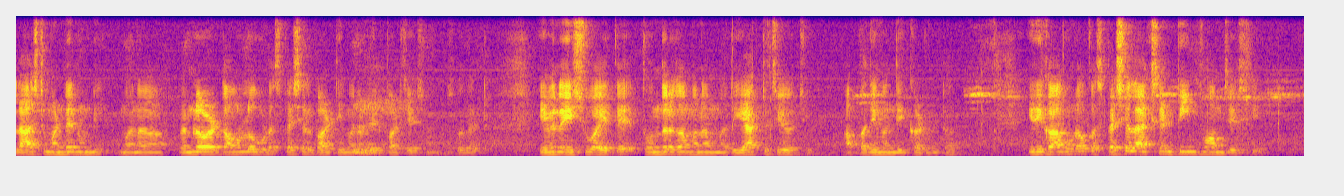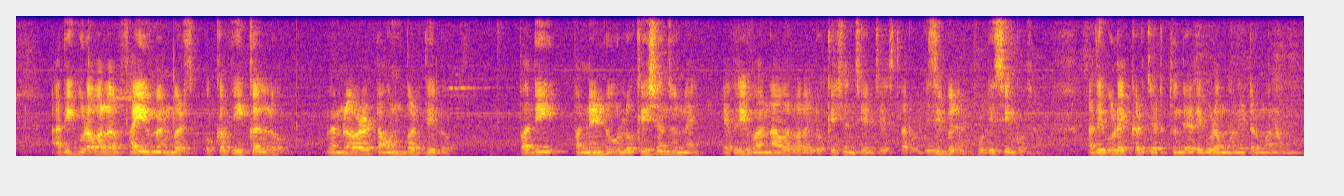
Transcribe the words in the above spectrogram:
లాస్ట్ మండే నుండి మన వెమ్లవాడ టౌన్లో కూడా స్పెషల్ పార్టీ మనం ఏర్పాటు చేసాం సో దట్ ఏమైనా ఇష్యూ అయితే తొందరగా మనం రియాక్ట్ చేయొచ్చు. ఆ పది మంది ఇక్కడ ఉంటారు. ఇది కాకుండా ఒక స్పెషల్ యాక్షన్ టీమ్ ఫామ్ చేసి అది కూడా వాళ్ళ ఫైవ్ మెంబర్స్ ఒక వెహికల్లో వెమ్లవాడ టౌన్ పరిధిలో పది పన్నెండు లొకేషన్స్ ఉన్నాయి. ఎవ్రీ వన్ అవర్ వాళ్ళ లొకేషన్ చేంజ్ చేస్తారు. విజిబుల్ పోలీసింగ్ కోసం. అది కూడా ఇక్కడ జరుగుతుంది. అది కూడా మానిటర్ మనం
